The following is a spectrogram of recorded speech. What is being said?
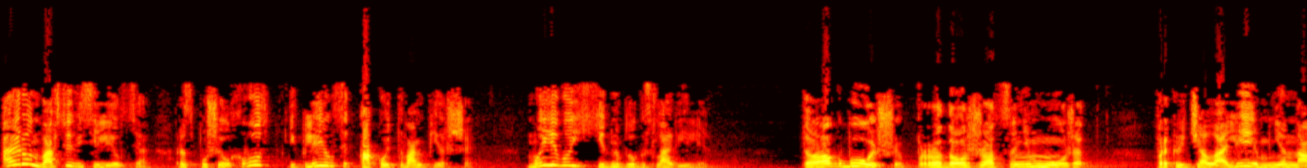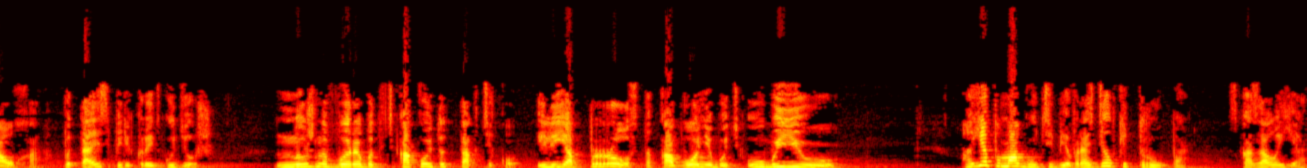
Айрон вовсю веселился, распушил хвост и клеился к какой-то вампирше. Мы его ехидно благословили. «Так больше продолжаться не может!» прокричала Алия мне на ухо, пытаясь перекрыть гудеж. «Нужно выработать какую-то тактику, или я просто кого-нибудь убью!» «А я помогу тебе в разделке трупа», — сказала я.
